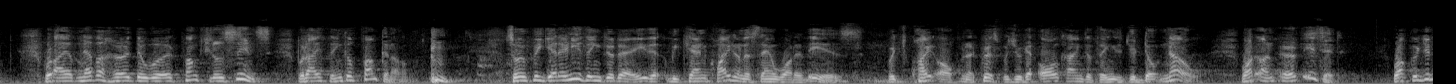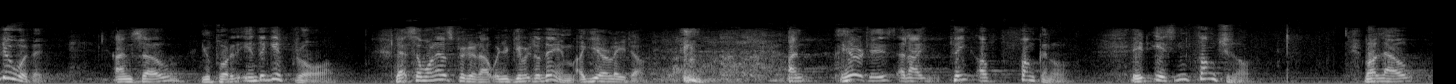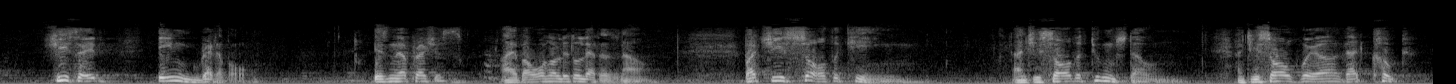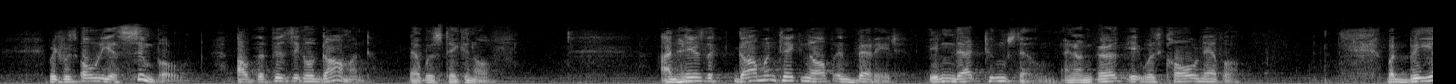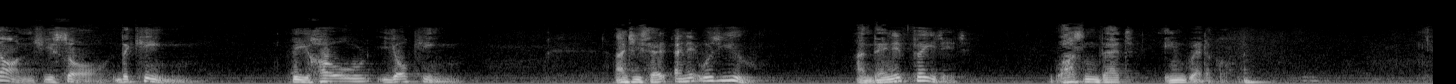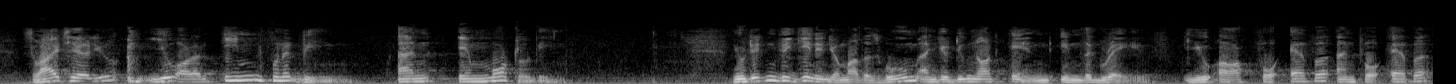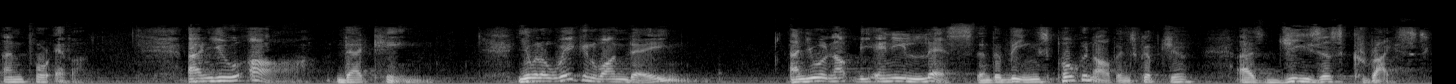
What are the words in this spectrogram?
Well, I have never heard the word functional since, but I think of functional. so if we get anything today that we can't quite understand what it is, which quite often at Christmas you get all kinds of things that you don't know. What on earth is it? What could you do with it? And so you put it in the gift drawer. Let someone else figure it out when you give it to them a year later. And here it is, and I think of functional. It isn't functional. Well, now, she said, incredible. Isn't that precious? I have all her little letters now. But she saw the king, and she saw the tombstone, and she saw where that coat, which was only a symbol of the physical garment that was taken off. And here's the garment taken off and buried in that tombstone, and on earth it was called never. But beyond she saw the king. Behold your king. And she said, and it was you. And then it faded. Wasn't that incredible? So I tell you, you are an infinite being, an immortal being. You didn't begin in your mother's womb and you do not end in the grave. You are forever and forever and forever. And you are that king. You will awaken one day and you will not be any less than the being spoken of in scripture as Jesus Christ.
